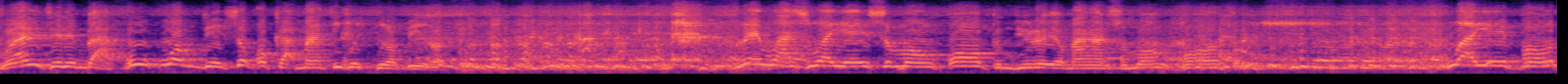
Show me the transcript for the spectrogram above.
Mulane jere mbahku wong desa kok gak mati wis pira-pira. Nek waswayahe semongko bendina ya mangan semongko terus. Wayahe pon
